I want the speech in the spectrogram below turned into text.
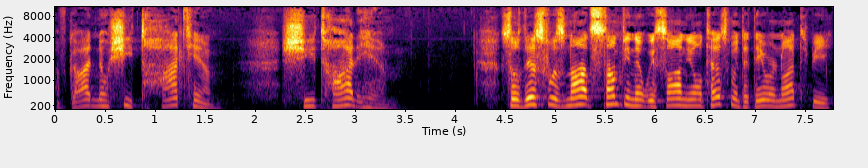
of God? No, she taught him. She taught him. So, this was not something that we saw in the Old Testament that they were not to be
